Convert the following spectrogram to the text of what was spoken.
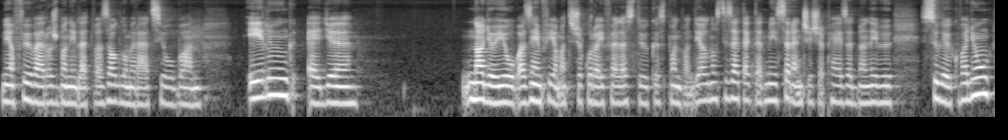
mi a fővárosban, illetve az agglomerációban élünk, egy nagyon jó, az én fiamat is a korai fejlesztő központban diagnosztizálták, tehát mi szerencsésebb helyzetben lévő szülők vagyunk,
